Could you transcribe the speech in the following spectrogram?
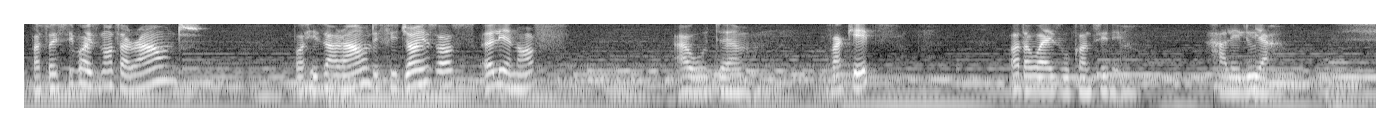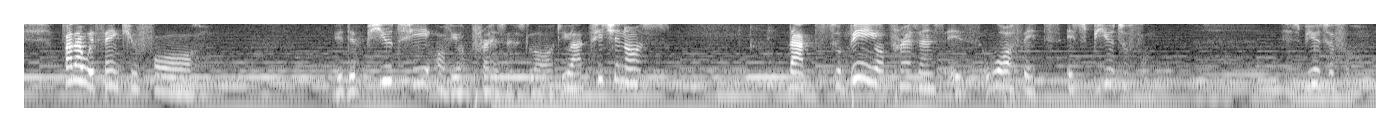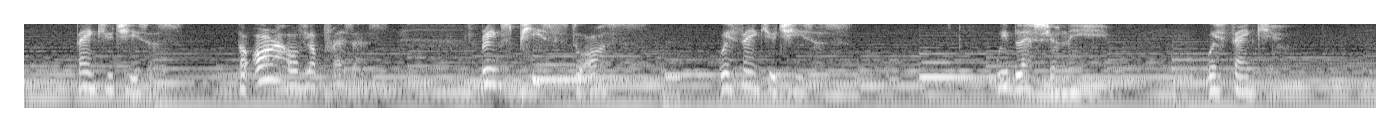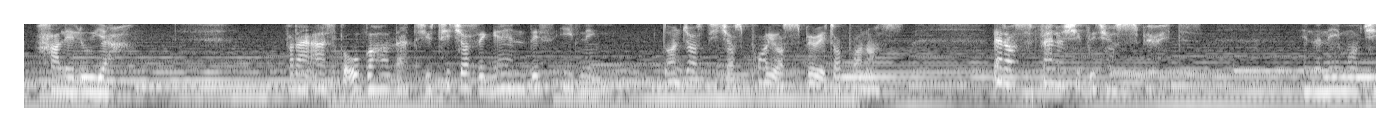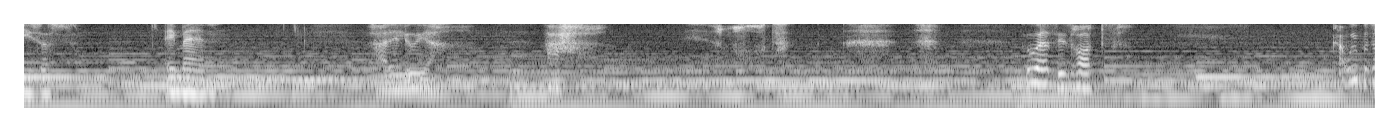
Pastor Isibo is not around, but he's around. If he joins us early enough, I would um, vacate. Otherwise, we'll continue. Hallelujah. Father, we thank you for the beauty of your presence, Lord. You are teaching us that to be in your presence is worth it. It's beautiful. It's beautiful. Thank you, Jesus. The aura of your presence brings peace to us. We thank you, Jesus. We bless your name. We thank you. Hallelujah. Father, I ask, oh God, that you teach us again this evening. Don't just teach us, pour your spirit upon us. Let us fellowship with your spirit. In the name of Jesus. Amen. Hallelujah. Ah, I'm hot. Who else is hot?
